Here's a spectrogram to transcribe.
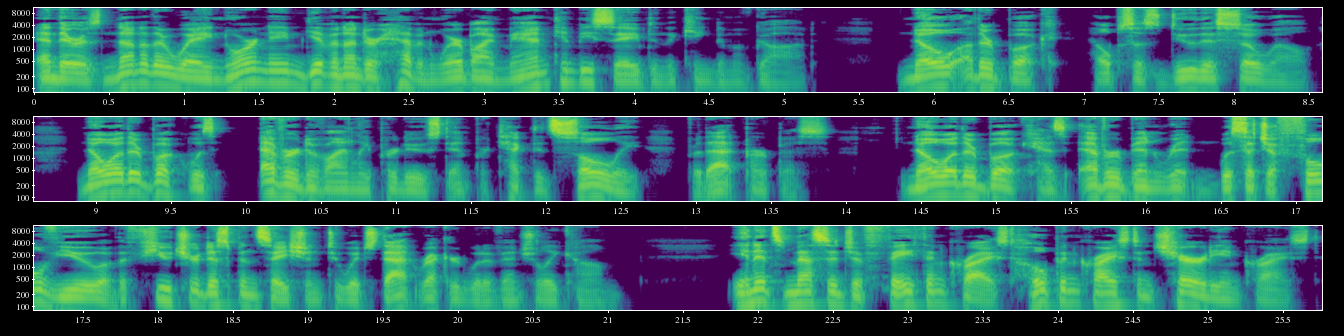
and there is none other way nor name given under heaven whereby man can be saved in the kingdom of God. No other book helps us do this so well. No other book was ever divinely produced and protected solely for that purpose. No other book has ever been written with such a full view of the future dispensation to which that record would eventually come. In its message of faith in Christ, hope in Christ, and charity in Christ,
